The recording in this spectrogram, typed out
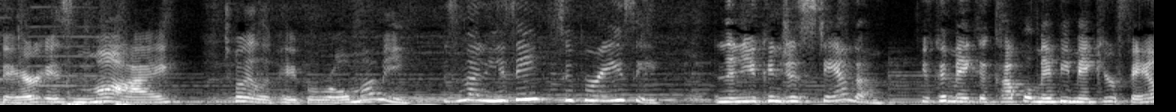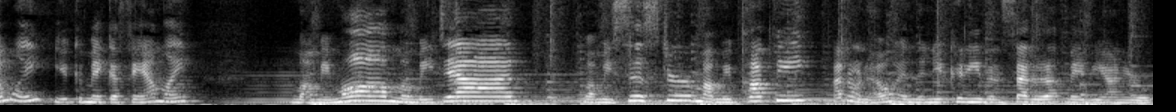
There is my toilet paper roll mummy. Isn't that easy? Super easy. And then you can just stand them. You can make a couple, maybe make your family. You can make a family. Mummy mom, mummy dad, mummy sister, mummy puppy. I don't know. And then you could even set it up maybe on your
